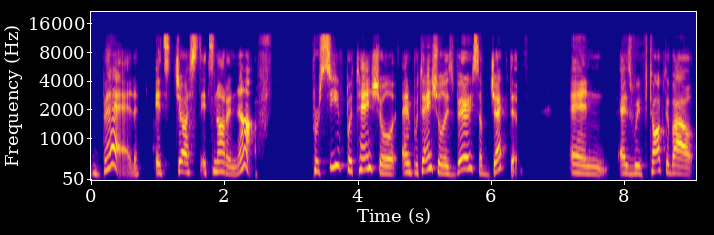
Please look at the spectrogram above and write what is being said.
bad. It's just it's not enough. Perceived potential and potential is very subjective. And as we've talked about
